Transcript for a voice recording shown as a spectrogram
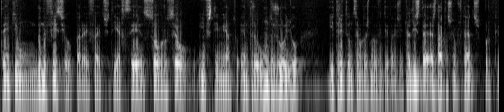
têm aqui um benefício para efeitos de IRC sobre o seu investimento entre 1 de julho e 31 de dezembro de 2022. E, portanto, isto, é, as datas são importantes, porque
